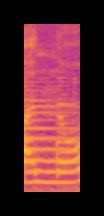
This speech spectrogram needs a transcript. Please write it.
欢乐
